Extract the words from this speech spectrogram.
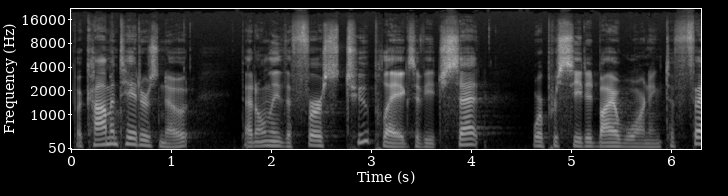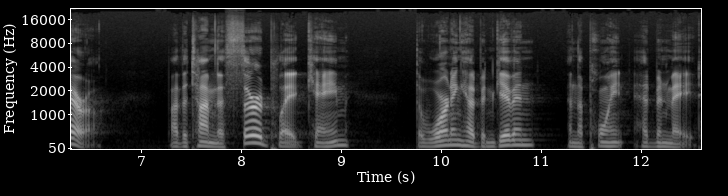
But commentators note that only the first two plagues of each set were preceded by a warning to Pharaoh by the time the third plague came, the warning had been given and the point had been made.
